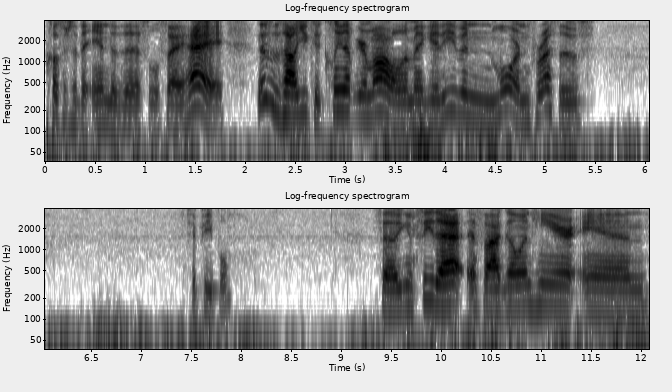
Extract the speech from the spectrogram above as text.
closer to the end of this, we'll say, hey, this is how you could clean up your model to make it even more impressive to people. So you can see that if I go in here and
